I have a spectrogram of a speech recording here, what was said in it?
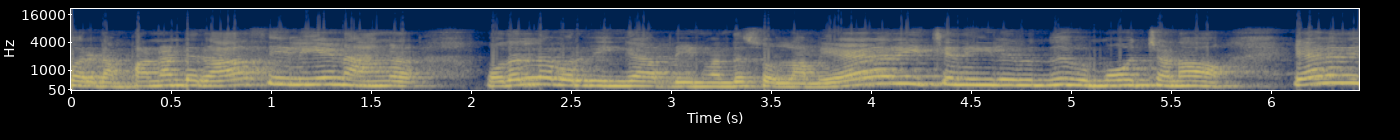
வருடம். பன்னெண்டு ராசியிலேயே நாங்கள் முதல்ல வருவீங்க அப்படின்னு வந்து சொல்லலாம் ஏழரை சனியிலிருந்து விமோச்சனம். ஏழரை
